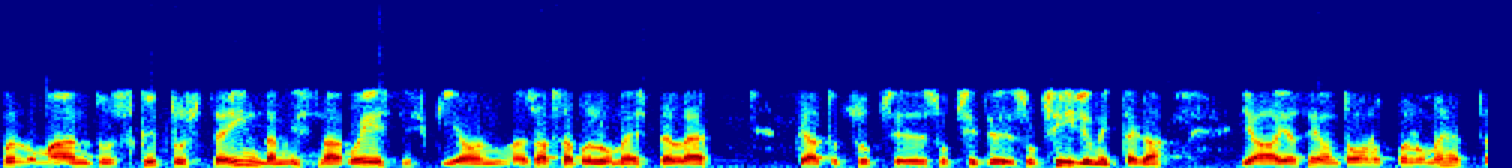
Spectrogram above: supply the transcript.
põllumajanduskütuste hinda, mis nagu Eestiski on Saksa põllumeestele teatud subsi-, subsidi-, subsiidiumitega. ja, ja see on toonud põllumehed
